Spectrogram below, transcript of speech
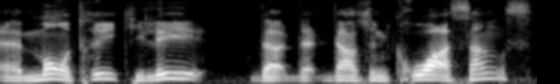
euh, montrer qu'il est dans, une croissance.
